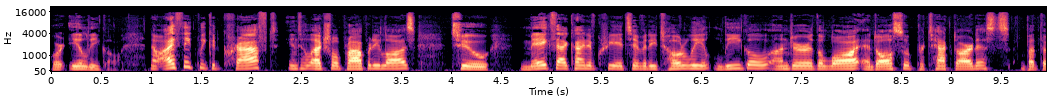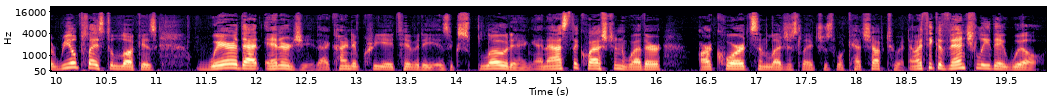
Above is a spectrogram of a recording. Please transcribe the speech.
or illegal. Now, I think we could craft intellectual property laws to make that kind of creativity totally legal under the law and also protect artists. But the real place to look is where that energy, that kind of creativity, is exploding and ask the question whether our courts and legislatures will catch up to it. Now, I think eventually they will.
